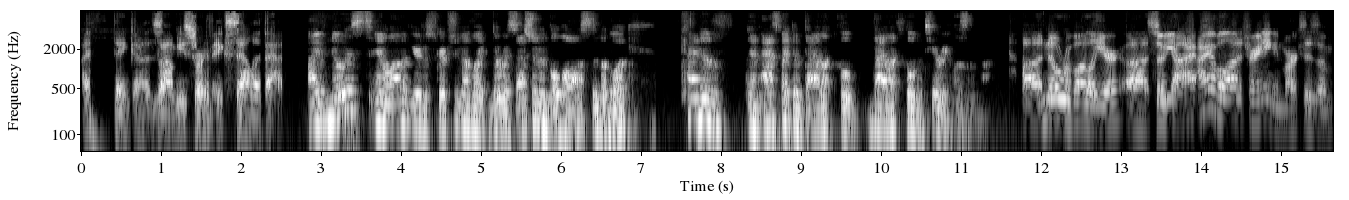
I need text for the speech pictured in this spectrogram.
I think uh, zombies sort of excel at that. I've noticed in a lot of your description of like the recession and the loss in the book, kind of an aspect of dialectical dialectical materialism. Uh, no rebuttal here. Uh, so yeah, I, I have a lot of training in Marxism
